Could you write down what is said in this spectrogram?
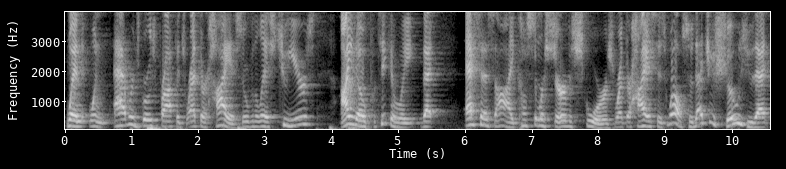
when when average gross profits were at their highest over the last 2 years, I know particularly that SSI customer service scores were at their highest as well. So that just shows you that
